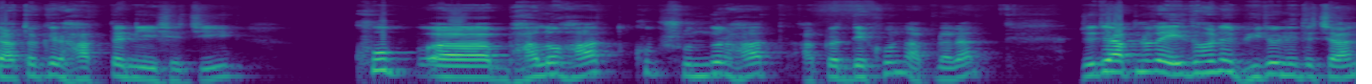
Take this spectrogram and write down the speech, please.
জাতকের হাতটা নিয়ে এসেছি, খুব ভালো হাত, খুব সুন্দর হাত, আপনারা দেখুন আপনারা। যদি আপনারা এই ধরনের ভিডিও নিতে চান,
